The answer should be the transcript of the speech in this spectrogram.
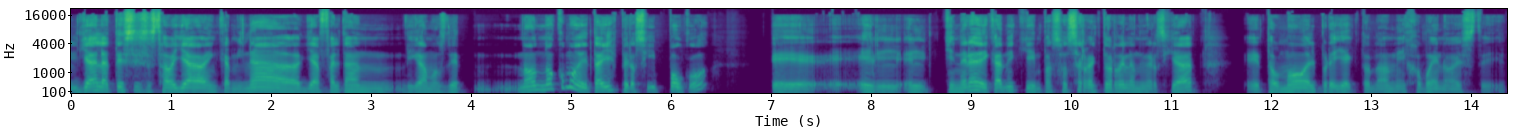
ya la tesis estaba ya encaminada, ya faltan, digamos, de, no, no como detalles, pero sí poco, el, el, quien era decano y quien pasó a ser rector de la universidad tomó el proyecto, ¿no? Me dijo, bueno, este,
